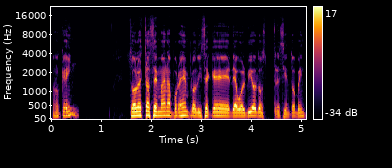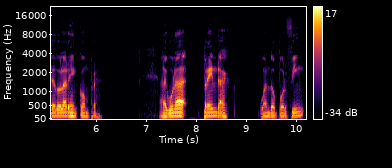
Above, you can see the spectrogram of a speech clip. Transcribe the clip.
Ok. Solo esta semana, por ejemplo, dice que devolvió los 320 dólares en compra. Algunas prendas, cuando por fin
